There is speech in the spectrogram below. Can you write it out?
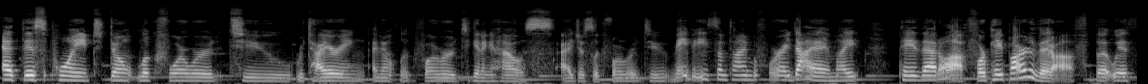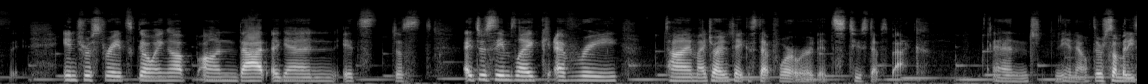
at this point, don't look forward to retiring. I don't look forward to getting a house. I just look forward to maybe sometime before I die, I might pay that off or pay part of it off. But with interest rates going up on that again, it's just, it just seems like every time I try to take a step forward, it's two steps back. And, you know, there's somebody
